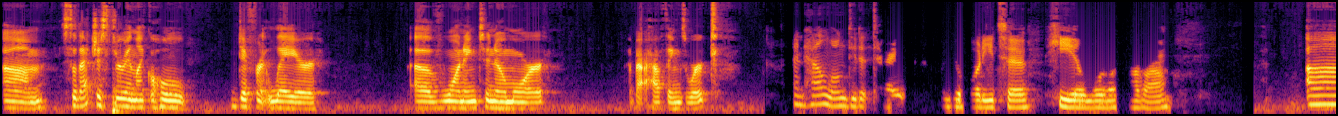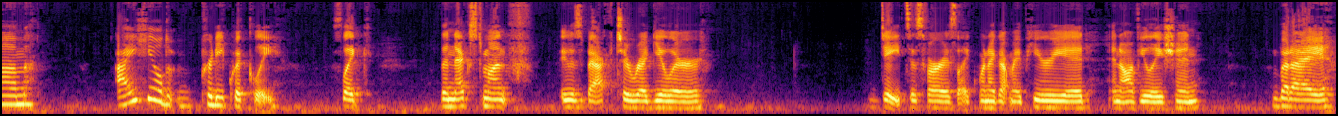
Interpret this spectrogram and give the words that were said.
Um, so that just threw in like a whole different layer of wanting to know more about how things worked. And how long did it take for your body to heal or recover? Um, I healed pretty quickly. It's like the next month, it was back to regular dates as far as like when I got my period and ovulation. But I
